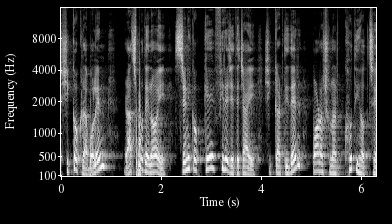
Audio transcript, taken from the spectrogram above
শিক্ষকরা বলেন, রাজপথে নয়, শ্রেণীকক্ষে ফিরে যেতে চায়। শিক্ষার্থীদের পড়াশোনার ক্ষতি হচ্ছে।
